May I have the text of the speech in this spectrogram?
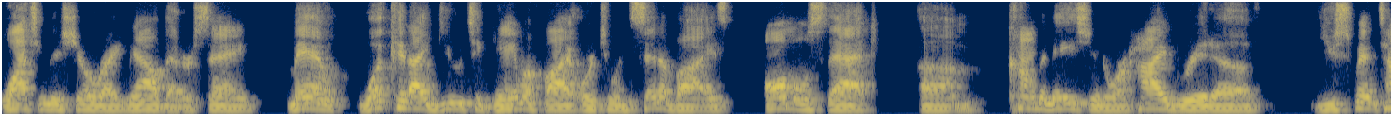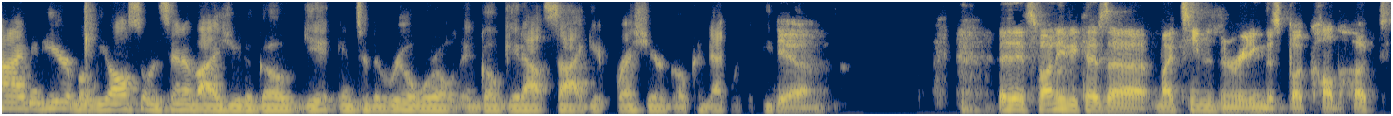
watching this show right now, that are saying, man, what could I do to gamify or to incentivize almost that um, combination or hybrid of you spent time in here, but we also incentivize you to go get into the real world and go get outside, get fresh air, go connect with the people. Yeah. It's funny because uh, my team has been reading this book called Hooked.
